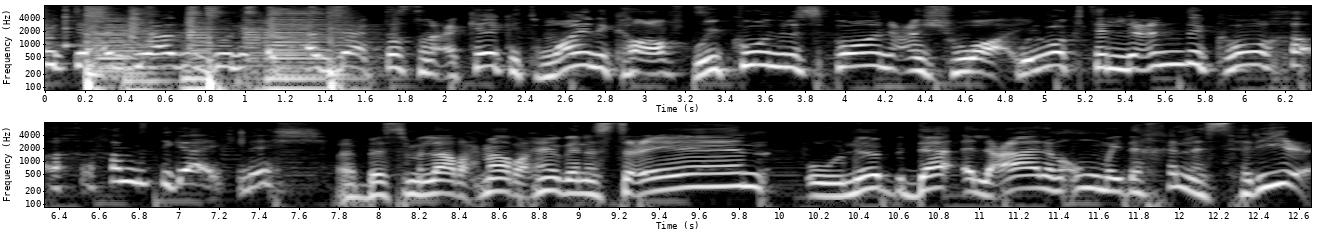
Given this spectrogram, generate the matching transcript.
والتحدي هذا يقول لك اتحداك تصنع كيكة ماينكرافت ويكون ال spawn عشوائي. والوقت اللي عندك هو. خ- خمس دقائق ليش؟ بسم الله الرحمن الرحيم. بنستعين ونبدأ العالم. أول ما يدخلنا سريع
